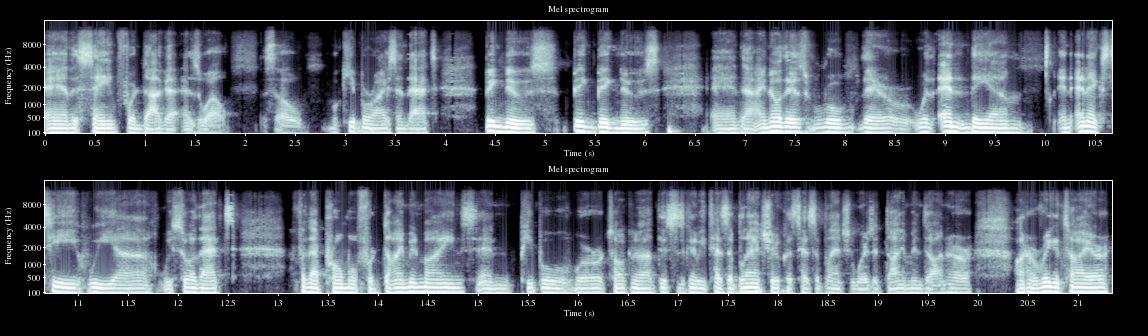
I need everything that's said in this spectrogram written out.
and the same for Daga as well. So we'll keep our eyes on that big news, big big news, and uh, I know there's there with and the um in NXT we uh we saw that for that promo for Diamond Mines, and people were talking about this is going to be Tessa Blanchard because Tessa Blanchard wears a diamond on her on her ring attire,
